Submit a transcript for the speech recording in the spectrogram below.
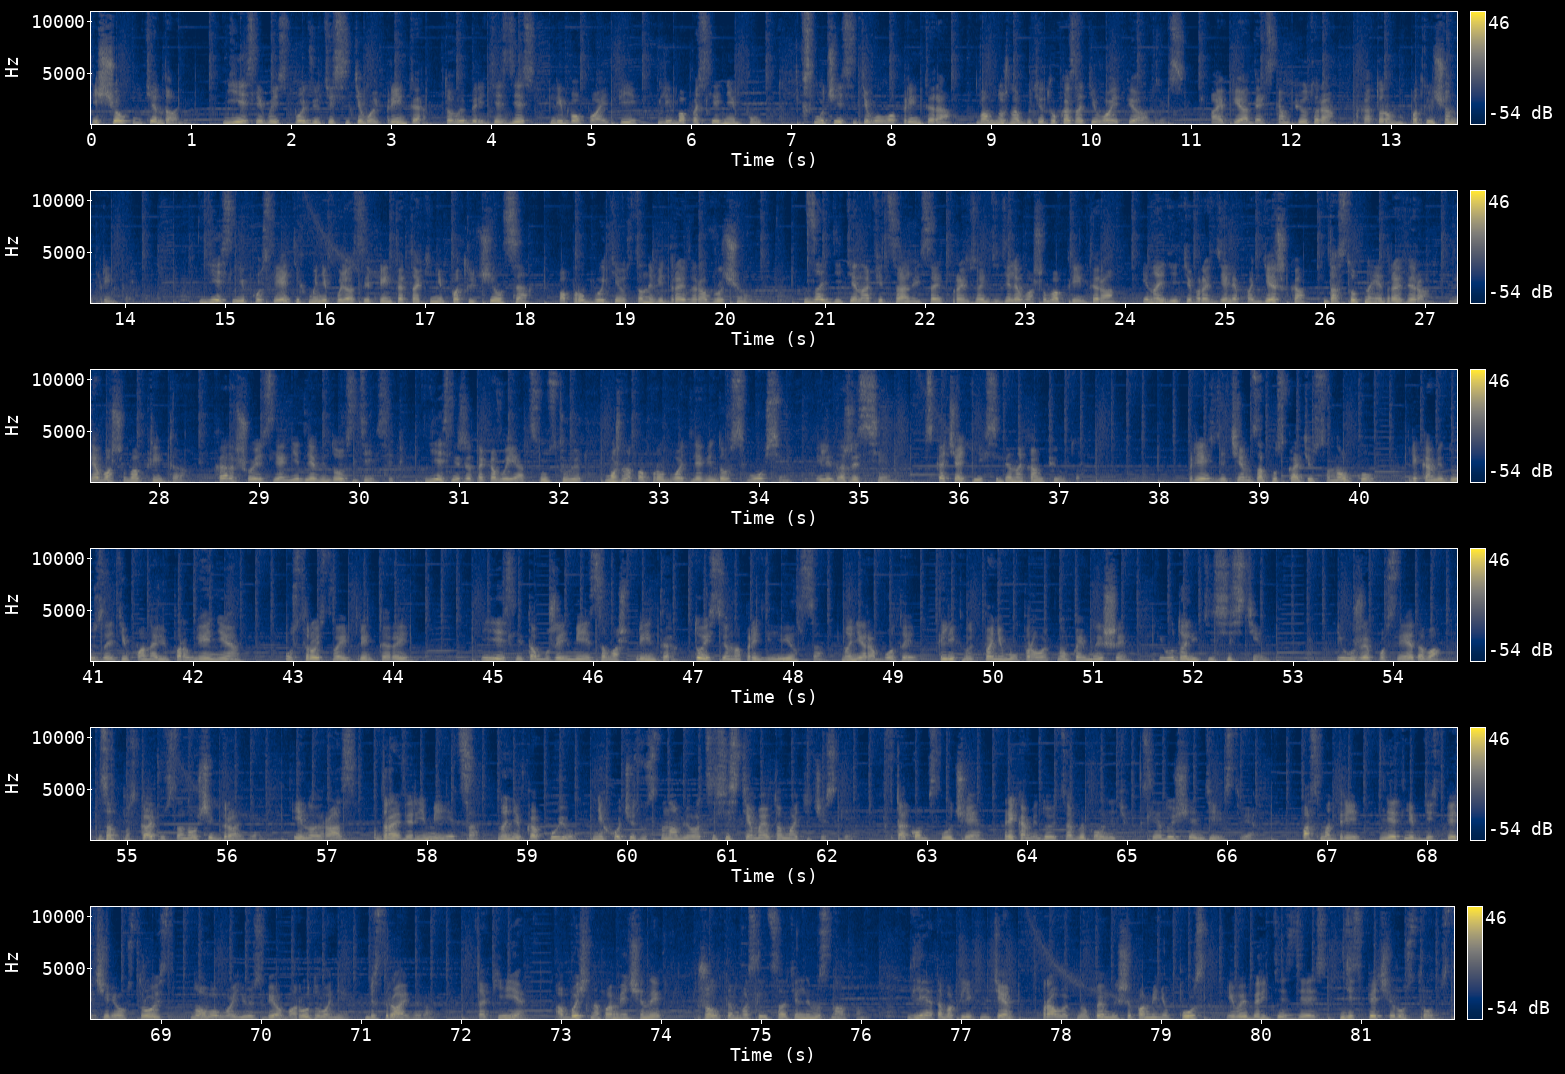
и щелкните далее. Если вы используете сетевой принтер, то выберите здесь либо по IP, либо последний пункт. В случае сетевого принтера вам нужно будет указать его IP адрес, IP адрес компьютера, к которому подключен принтер. Если после этих манипуляций принтер так и не подключился, попробуйте установить драйвера вручную. Зайдите на официальный сайт производителя вашего принтера и найдите в разделе поддержка доступные драйвера для вашего принтера. Хорошо, если они для Windows 10. Если же таковые отсутствуют, можно попробовать для Windows 8 или даже 7. Скачать их себе на компьютер. Прежде чем запускать установку, рекомендую зайти в панель управления, устройства и принтеры. И если там уже имеется ваш принтер, то есть он определился, но не работает, кликнуть по нему правой кнопкой мыши и удалить из системы и уже после этого запускать установщик драйвера. Иной раз драйвер имеется, но ни в какую не хочет устанавливаться системой автоматически. В таком случае рекомендуется выполнить следующее действие. Посмотреть, нет ли в диспетчере устройств нового USB оборудования без драйвера. Такие обычно помечены желтым восклицательным знаком. Для этого кликните правой кнопкой мыши по меню «Пуск» и выберите здесь «Диспетчер устройств».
